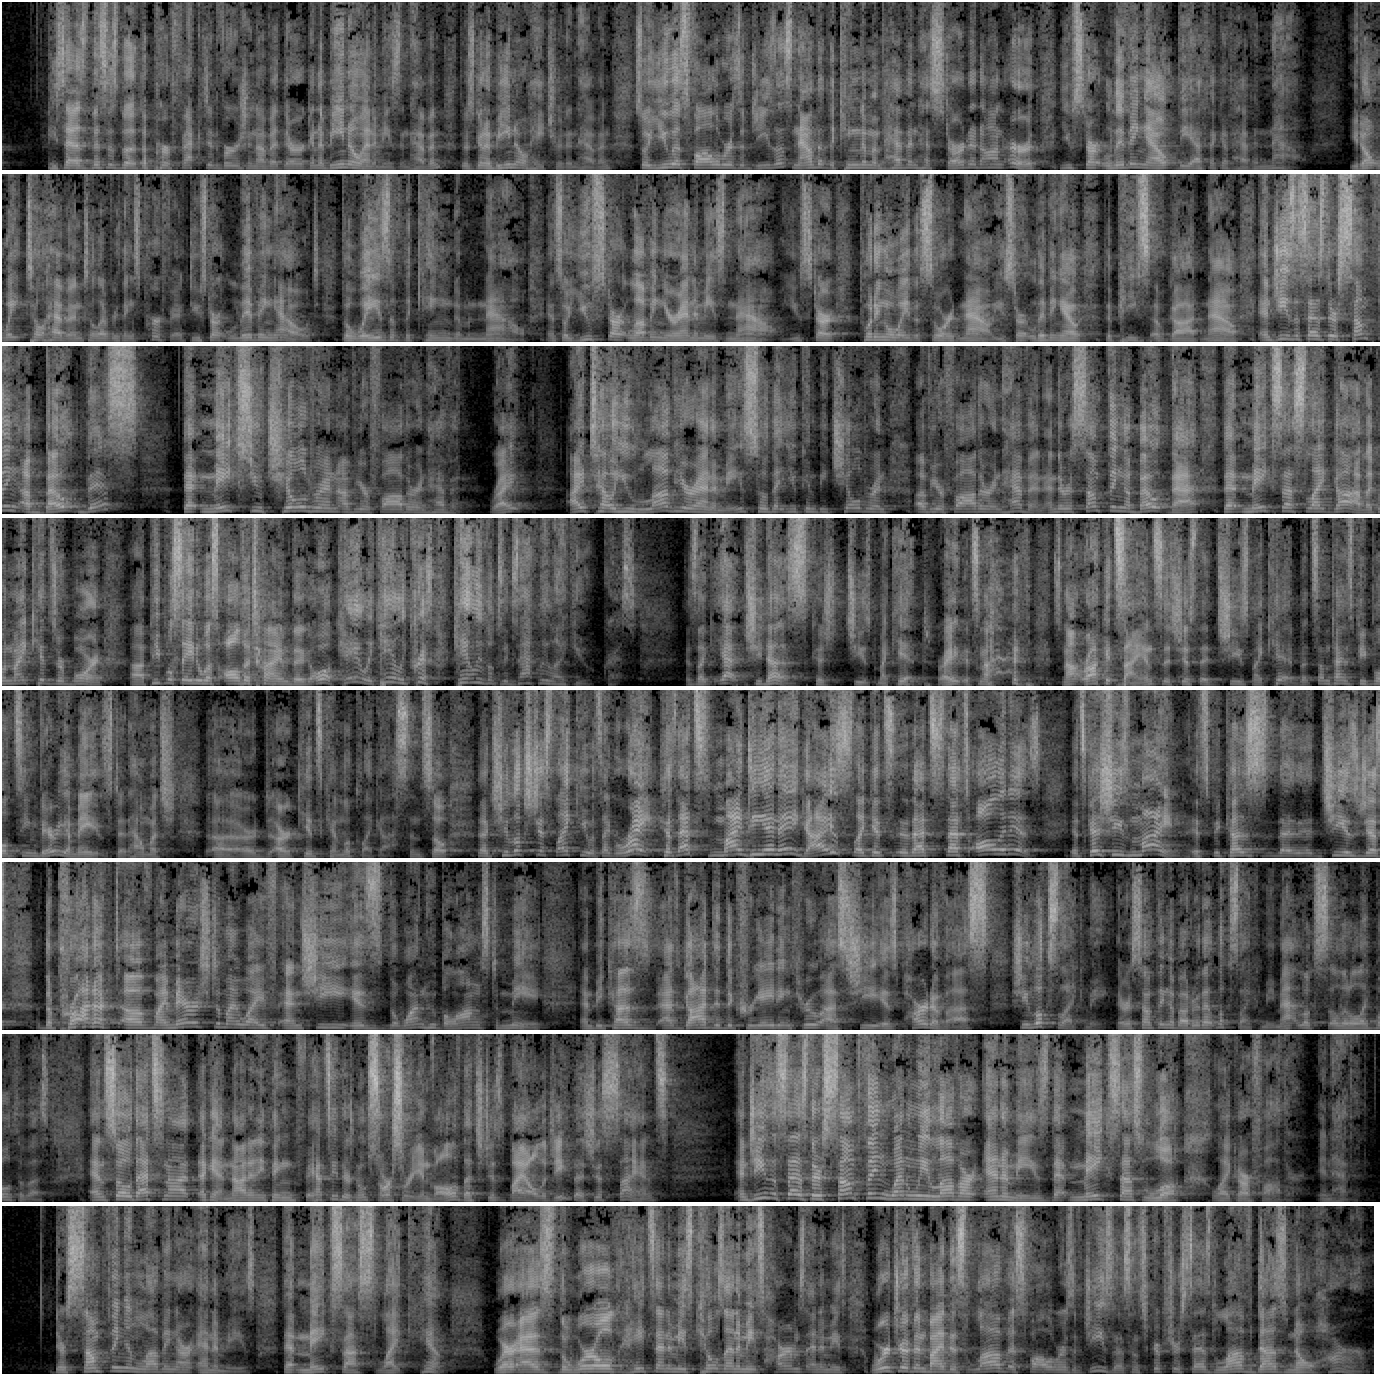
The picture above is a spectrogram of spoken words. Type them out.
he says this is the, the perfected version of it. There are going to be no enemies in heaven. There's going to be no hatred in heaven. So, you, as followers of Jesus, now that the kingdom of heaven has started on earth, you start living out the ethic of heaven now. You don't wait till heaven, till everything's perfect. You start living out the ways of the kingdom now. And so you start loving your enemies now. You start putting away the sword now. You start living out the peace of God now. And Jesus says there's something about this that makes you children of your Father in heaven, right? I tell you, love your enemies so that you can be children of your Father in heaven. And there is something about that that makes us like God. Like when my kids are born, uh, people say to us all the time, they go, Oh, Kaylee, Kaylee, Chris, Kaylee looks exactly like you. It's like, yeah, she does because she's my kid, right? It's not, it's not rocket science. It's just that she's my kid. But sometimes people seem very amazed at how much uh, our, our kids can look like us. And so, like, she looks just like you. It's like, right, because that's my DNA, guys. Like, it's that's that's all it is. It's because she's mine. It's because she is just the product of my marriage to my wife, and she is the one who belongs to me. And because as God did the creating through us, she is part of us, she looks like me. There is something about her that looks like me. Matt looks a little like both of us. And so that's not, again, not anything fancy. There's no sorcery involved. That's just biology, that's just science. And Jesus says there's something when we love our enemies that makes us look like our Father in heaven. There's something in loving our enemies that makes us like Him. Whereas the world hates enemies, kills enemies, harms enemies, we're driven by this love as followers of Jesus. And scripture says love does no harm.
